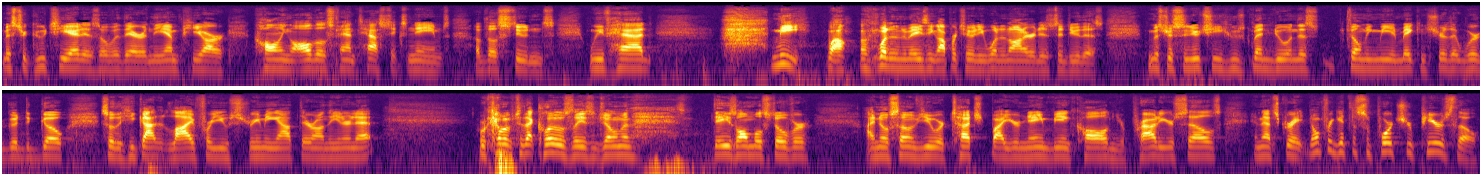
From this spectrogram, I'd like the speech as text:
Mr. Gutierrez over there in the MPR calling all those fantastic names of those students. We've had me. Wow, what an amazing opportunity. What an honor it is to do this. Mr. Sanucci, who's been doing this, filming me and making sure that we're good to go so that he got it live for you, streaming out there on the internet. We're coming up to that close, ladies and gentlemen. Day's almost over. I know some of you are touched by your name being called and you're proud of yourselves, and that's great. Don't forget to support your peers, though.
